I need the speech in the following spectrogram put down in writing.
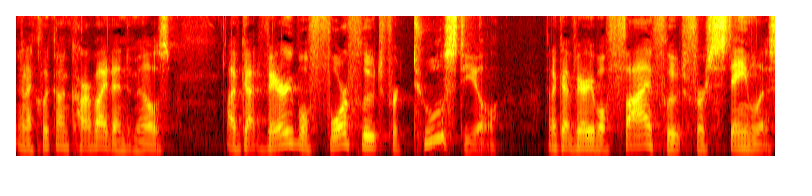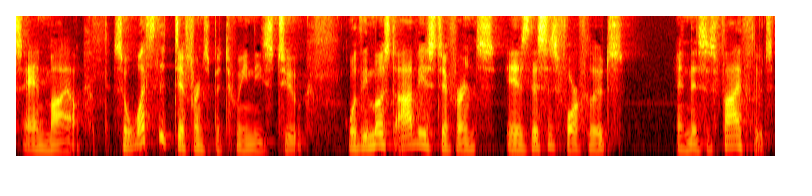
and I click on carbide end mills, I've got variable 4 flute for tool steel, and I've got variable 5 flute for stainless and mild. So what's the difference between these two? Well, the most obvious difference is this is 4 flutes and this is 5 flutes.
